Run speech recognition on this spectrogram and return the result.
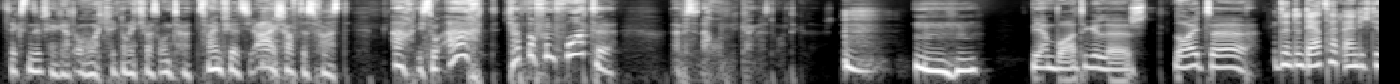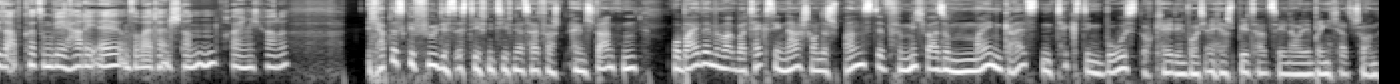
76, ich gedacht, oh, ich krieg noch richtig was unter. 42, ah, ich schaff das fast. Acht, ich so, acht, ich habe noch fünf Worte. Dann bist du nach oben gegangen, hast du Worte gelöscht. Mhm. Wir haben Worte gelöscht. Leute, Sind in der Zeit eigentlich diese Abkürzungen wie HDL und so weiter entstanden? Frage ich mich gerade. ich habe das Gefühl, das ist definitiv in der Zeit entstanden. Wobei, wenn wir mal über Texting nachschauen, das Spannendste für mich war so mein geilsten Texting-Boost. Okay, den wollte ich eigentlich erst später erzählen, aber den bringe ich jetzt schon.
